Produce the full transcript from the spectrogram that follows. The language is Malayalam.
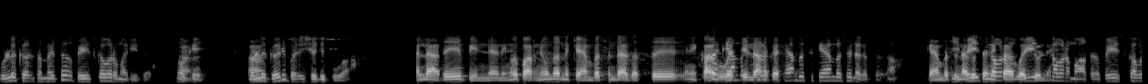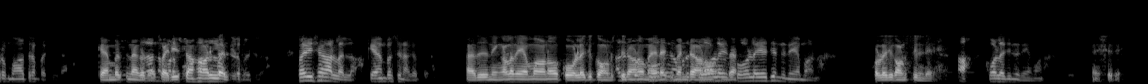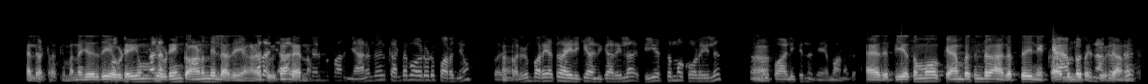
ഉള്ളിൽ കയറുന്ന സമയത്ത് ഫേസ് കവർ മാറ്റിയിട്ട്. ഓക്കെ. ഉള്ളിൽ കയറി പരിശോധി പോവുക അല്ല അത് പിന്നെ നിങ്ങൾ പറഞ്ഞു തന്നെ ക്യാമ്പസിന്റെ അകത്ത് നിക്കാബ് പറ്റില്ല ക്യാമ്പസ് ക്യാമ്പസിന്റെ അകത്ത് ക്യാമ്പസിന്റെ അകത്ത് നിക്കാബ് ഫേസ് കവർ മാത്രം ഫേസ് കവർ മാത്രം പറ്റില്ല ക്യാമ്പസിനകത്ത് പരീക്ഷ ഹാളിൽ. പരീക്ഷ ഹാളിലല്ല ക്യാമ്പസിനകത്ത് അത് നിങ്ങളെ നിയമമാണോ? കോളേജ് കൗൺസിൽ ആണോ മാനേജ്മെന്റ് ആണോ കോളേജ് കോളേജിന്റെ നിയമമാണ്. കോളേജ് കൗൺസിലിന്റെ? ആ കോളേജിന്റെ നിയമമാണ്. ശരി. അല്ല സത്യം പറഞ്ഞാൽ ഇത് എവിടെയും. എവിടെയും കാണുന്നില്ല. അത് ഞങ്ങളെ ചോദിക്കാൻ കാരണം. ഞാനെന്തായാലും കണ്ടപ്പോൾ അവരോട് പറഞ്ഞു. പലരും പറയാത്തതായിരിക്കാം. എനിക്കറിയില്ല. പി എസ് എം ഒ കോളേജിൽ നമ്മൾ. പാലിക്കുന്ന നിയമമാണത്. അതായത് പി എസ് എം ഒ ക്യാമ്പസിന്റെ അകത്ത് നിക്കാബ് പറ്റൂലാണ്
